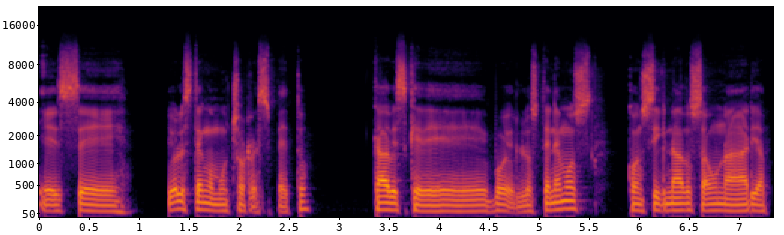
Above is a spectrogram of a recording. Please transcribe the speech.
es, eh, yo les tengo mucho respeto. Cada vez que los tenemos consignados a una área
